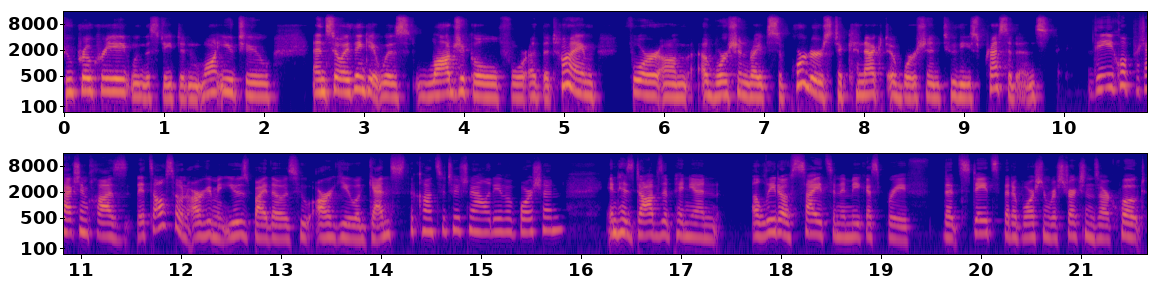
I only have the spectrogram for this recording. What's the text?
to procreate when the state didn't want you to. And so I think it was logical for at the time for um, abortion rights supporters to connect abortion to these precedents the Equal Protection Clause, it's also an argument used by those who argue against the constitutionality of abortion. In his Dobbs opinion, Alito cites an amicus brief that states that abortion restrictions are, quote,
